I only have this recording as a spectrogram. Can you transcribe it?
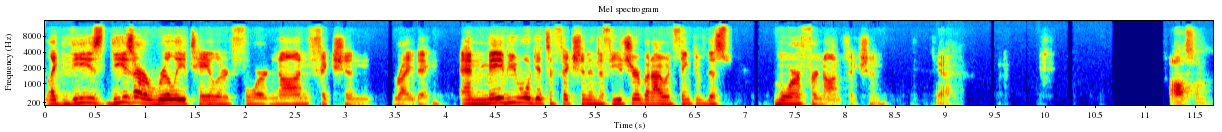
Like these these are really tailored for nonfiction writing. And maybe we'll get to fiction in the future, but I would think of this more for nonfiction. Yeah. Awesome.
